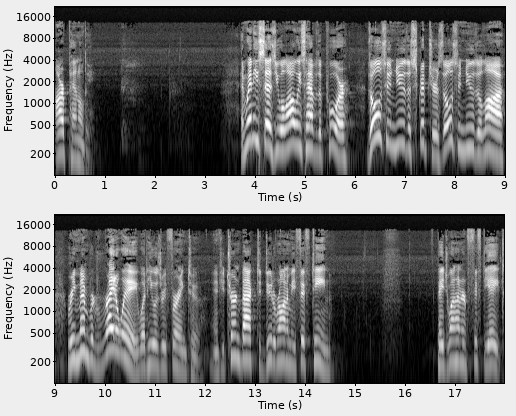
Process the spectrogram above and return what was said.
our penalty. And when he says, You will always have the poor, those who knew the scriptures, those who knew the law, remembered right away what he was referring to. And if you turn back to Deuteronomy 15, page 158,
